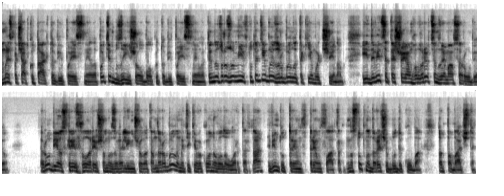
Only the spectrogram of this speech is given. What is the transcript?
Ми спочатку так тобі пояснили, потім з іншого боку тобі пояснили. Ти не зрозумів, ну тоді ми зробили таким от чином. І дивіться, те, що я вам говорив, цим займався Рубіо. Рубіо скрізь говорив, що ми взагалі нічого там не робили. Ми тільки виконували ордер. Да? Він тут тріумф, тріумфатор. Наступно, до речі, буде Куба. От побачите.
